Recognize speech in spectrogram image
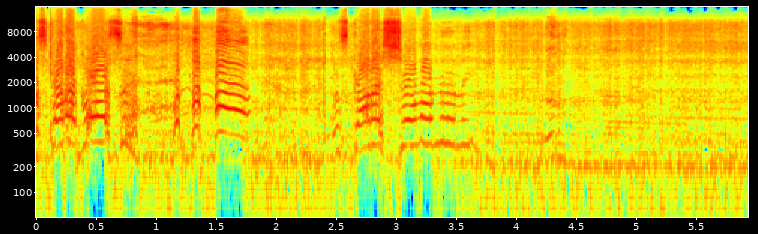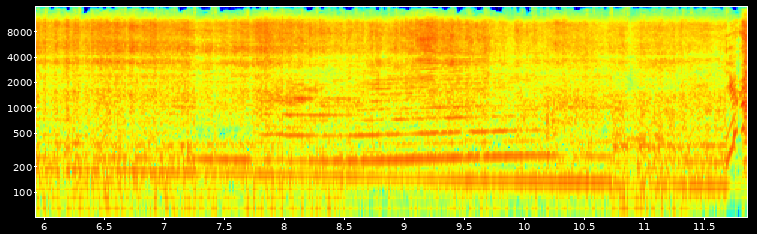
Os caras gostam? Os caras chamam mesmo, hein? E o ca-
